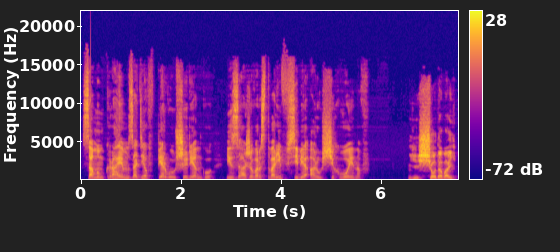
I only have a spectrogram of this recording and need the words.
самым краем задев первую шеренгу и заживо растворив в себе орущих воинов. «Еще давай!»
